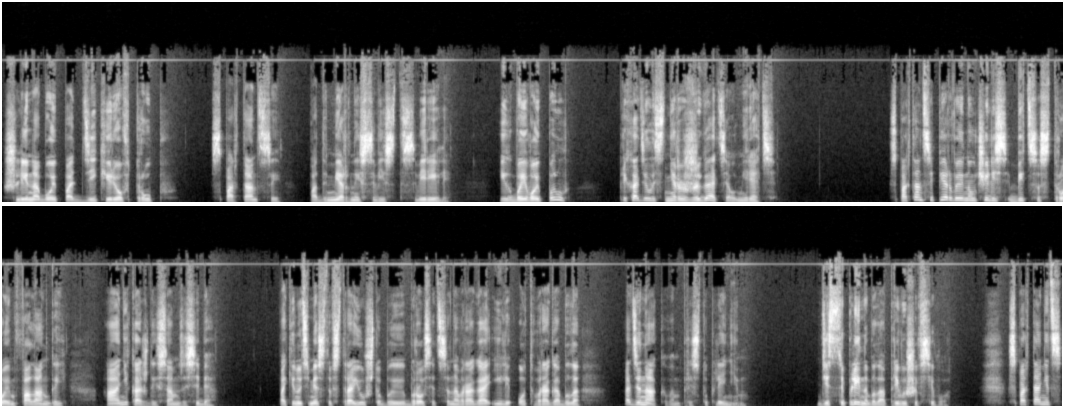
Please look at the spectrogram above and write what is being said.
шли на бой под дикий рев труп. Спартанцы под мерный свист свирели. Их боевой пыл приходилось не разжигать, а умерять. Спартанцы первые научились биться строем, фалангой, а не каждый сам за себя. Покинуть место в строю, чтобы броситься на врага или от врага, было одинаковым преступлением. Дисциплина была превыше всего. Спартанец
